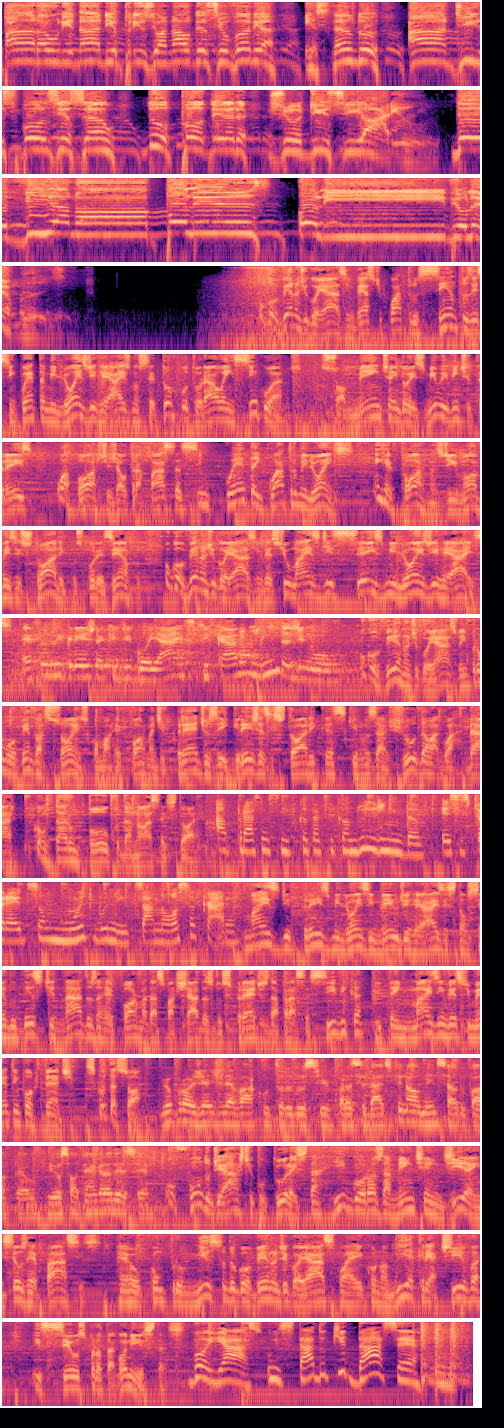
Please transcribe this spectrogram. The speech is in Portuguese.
para a unidade prisional de Silvânia, estando à disposição do Poder Judiciário. De Vianópolis, Olívio Lemos. O governo de Goiás investe 450 milhões de reais no setor cultural em cinco anos. Somente em 2023, o aporte já ultrapassa 54 milhões. Em reformas de imóveis históricos, por exemplo, o governo de Goiás investiu mais de 6 milhões de reais. Essas igrejas aqui de Goiás ficaram lindas de novo. O governo de Goiás vem promovendo ações como a reforma de prédios e igrejas históricas que nos ajudam a guardar e contar um pouco da nossa história. A Praça Cívica está ficando linda linda. Esses prédios são muito bonitos, a nossa cara. Mais de 3 milhões e meio de reais estão sendo destinados à reforma das fachadas dos prédios da Praça Cívica e tem mais investimento importante. Escuta só. Meu projeto de levar a cultura do circo para a cidade finalmente saiu do papel e eu só tenho a agradecer. O Fundo de Arte e Cultura está rigorosamente em dia em seus repasses. É o compromisso do governo de Goiás com a economia criativa e seus protagonistas. Goiás, o estado que dá certo.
